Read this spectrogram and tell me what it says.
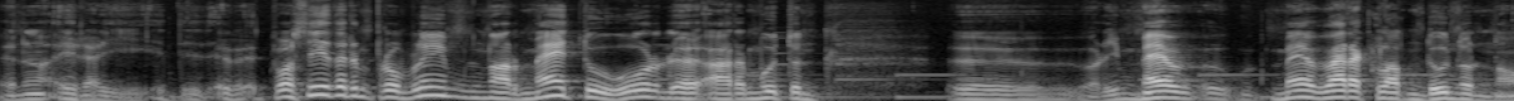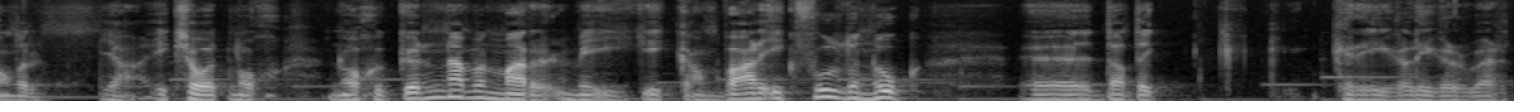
Het was eerder een probleem naar mij toe hoor. Eh, Er moeten eh, wat is- mij, mij werk laten doen door een ander. Ja, ik zou het nog, nog kunnen hebben, maar ik, ik, kan waar, ik voelde ook eh, dat ik kregeliger werd.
